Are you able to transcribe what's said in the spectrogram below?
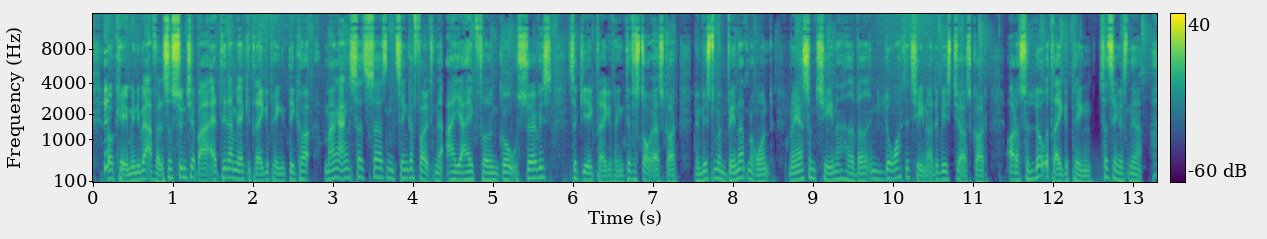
Okay, men i hvert fald, så synes jeg bare, at det der med at give drikkepenge, det kan, mange gange så, så sådan, tænker folk sådan, at jeg har ikke fået en god service, så giver jeg ikke drikkepenge. Det forstår jeg også godt. Men hvis nu man vender den rundt, når jeg som tjener havde været en lortetjener, og det vidste jeg også godt, og der så lå drikkepenge, så tænker jeg sådan her, "Åh,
